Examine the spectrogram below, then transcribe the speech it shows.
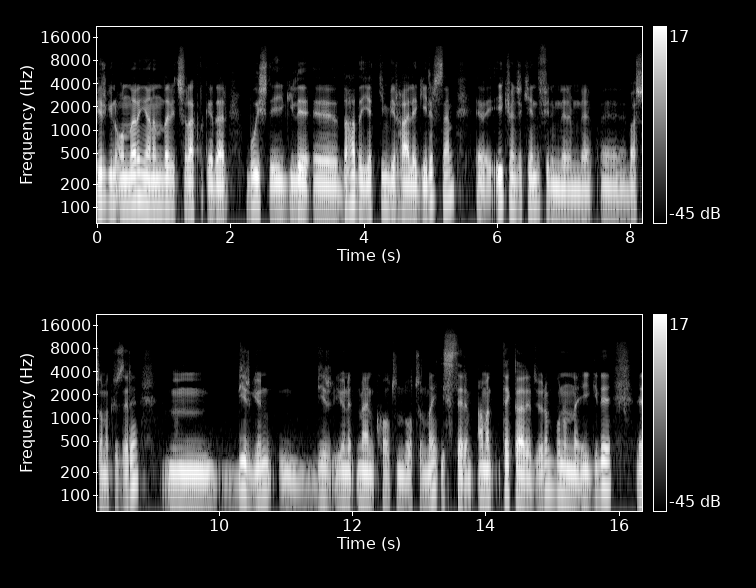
Bir gün onların yanında bir çıraklık eder, bu işle ilgili e, daha da yetkin bir hale gelirsem e, ilk önce kendi filmlerimle e, başlamak üzere bir gün bir yönetmen koltuğunda oturmayı isterim. Ama tekrar ediyorum bununla ilgili e,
